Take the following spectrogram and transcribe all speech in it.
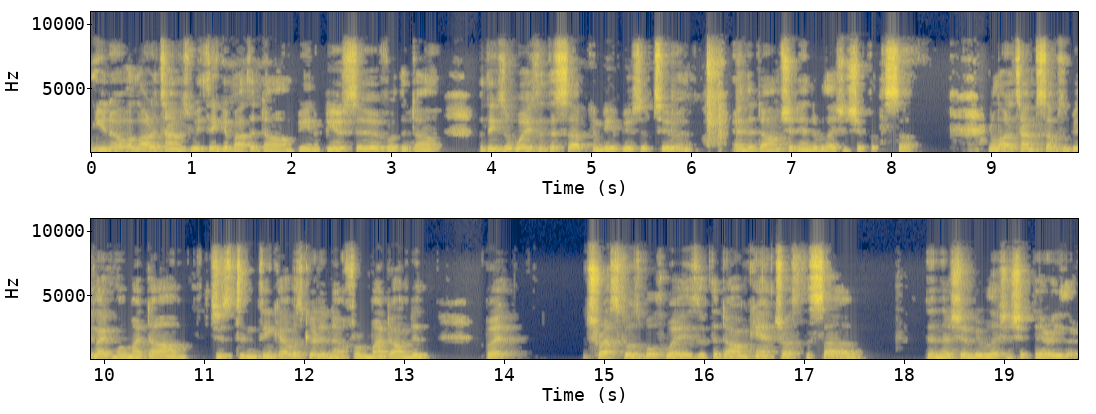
you know, a lot of times we think about the Dom being abusive or the mm-hmm. Dom, but these are ways that the sub can be abusive too, and, and the Dom should end the relationship with the sub. And a lot of times subs will be like, well, my Dom just didn't think I was good enough, or my Dom didn't. But trust goes both ways. If the Dom can't trust the sub, then there shouldn't be a relationship there either.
